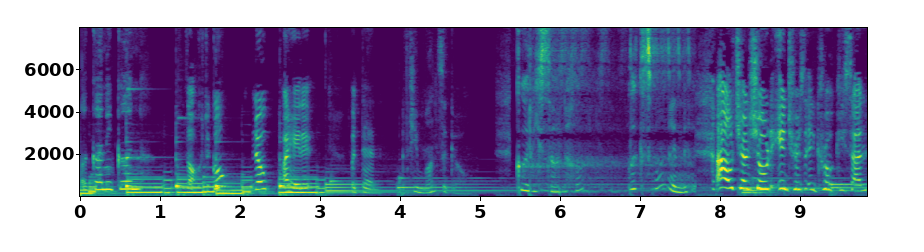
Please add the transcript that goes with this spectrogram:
Akane-kun? The octacle? Nope, I hate it. But then, a few months ago, Goody-san, huh? Looks fun. Ao-chan showed interest in Kokkuri-san,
